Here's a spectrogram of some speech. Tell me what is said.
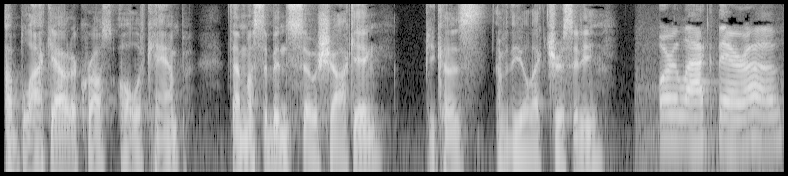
A blackout across all of camp? That must have been so shocking because of the electricity. Or lack thereof.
